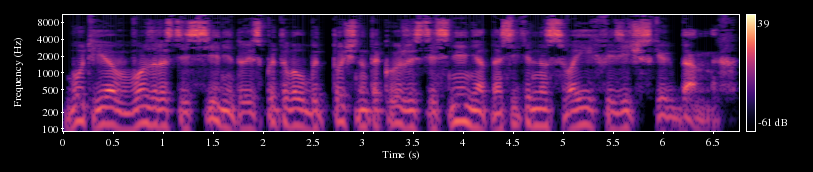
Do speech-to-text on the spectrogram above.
Будь я в возрасте Сени, то испытывал бы точно такое же стеснение относительно своих физических данных.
